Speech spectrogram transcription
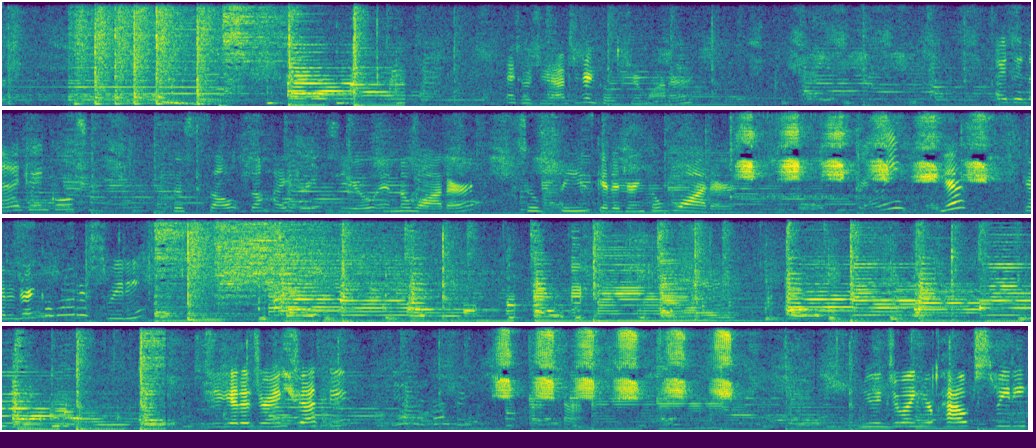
not to drink ocean water. I did not drink ocean. The salt dehydrates you in the water. So please get a drink of water. Really? Yes, get a drink of water, sweetie. Did you get a drink, Jesse? Yeah. You enjoying your pouch, sweetie?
